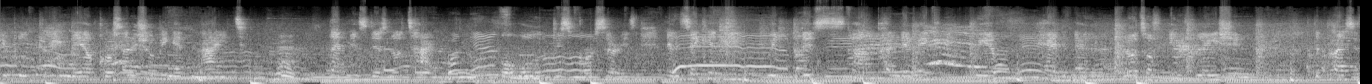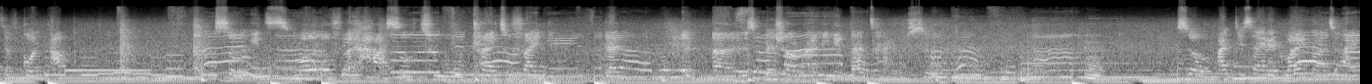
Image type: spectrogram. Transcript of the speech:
people doing their grocery shopping at night. That means there's no time for all these groceries. And secondly, with this uh, pandemic, we have had a lot of inflation. The prices have gone up so it's more of a hassle to try to find that uh, a special running at that time so. So I decided why not I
